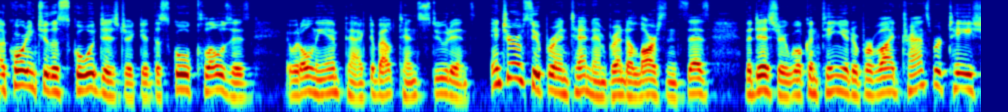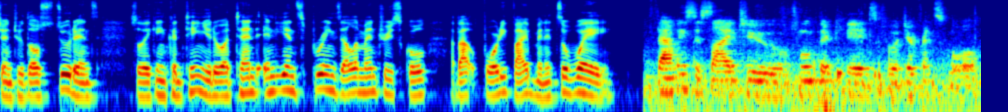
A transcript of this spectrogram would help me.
According to the school district, if the school closes, it would only impact about 10 students. Interim Superintendent Brenda Larsen says the district will continue to provide transportation to those students so they can continue to attend Indian Springs Elementary School about 45 minutes away. Families decide to move their kids to a different school.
